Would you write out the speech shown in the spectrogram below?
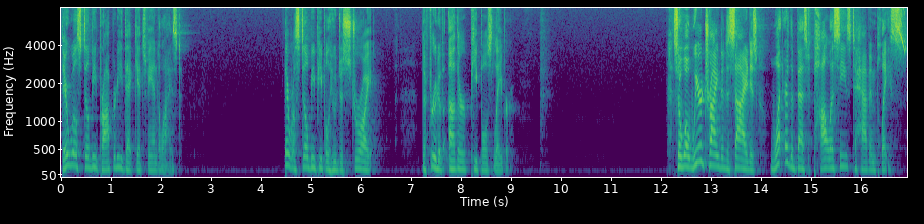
there will still be property that gets vandalized. There will still be people who destroy the fruit of other people's labor. So, what we're trying to decide is what are the best policies to have in place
